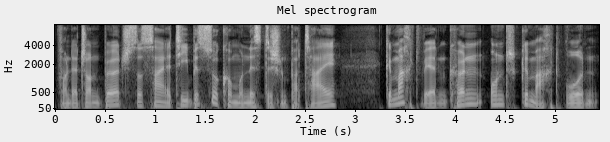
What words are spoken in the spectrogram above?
von der John Birch Society bis zur Kommunistischen Partei, gemacht werden können und gemacht wurden.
